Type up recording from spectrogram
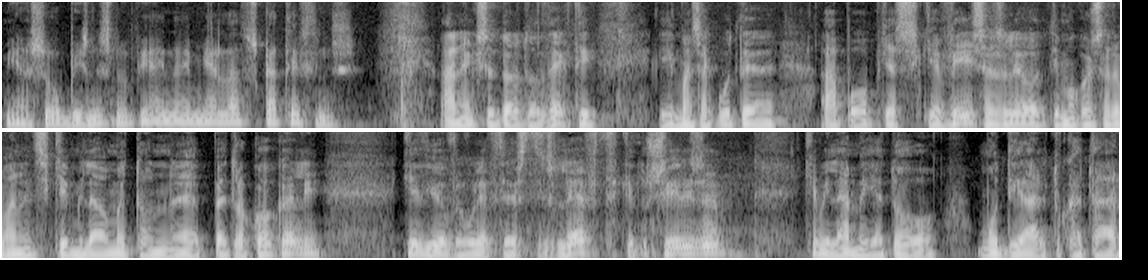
μια show business, την οποία είναι μια λάθος κατεύθυνση. Άνοιξε τώρα το δέκτη ή μας ακούτε από όποια συσκευή. Σας λέω ότι είμαι ο Κωνσταντινίδη και μιλάω με τον ε, Πέτρο Κόκαλη και δύο ευρωβουλευτές της ΛΕΦΤ και του ΣΥΡΙΖΑ και μιλάμε για το Μουντιάλ του Κατάρ.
